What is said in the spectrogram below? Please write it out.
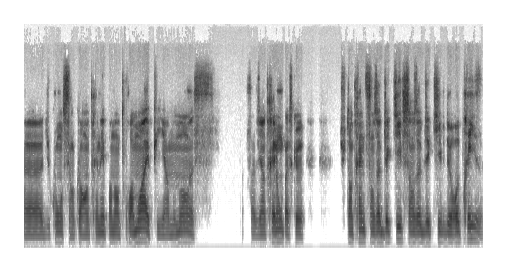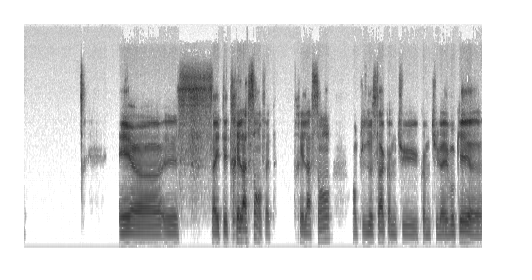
Euh, du coup, on s'est encore entraîné pendant trois mois. Et puis, il y a un moment, ça devient très long parce que tu t'entraînes sans objectif, sans objectif de reprise. Et, euh, ça a été très lassant, en fait. Très lassant. En plus de ça, comme tu, l'as évoqué, euh,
